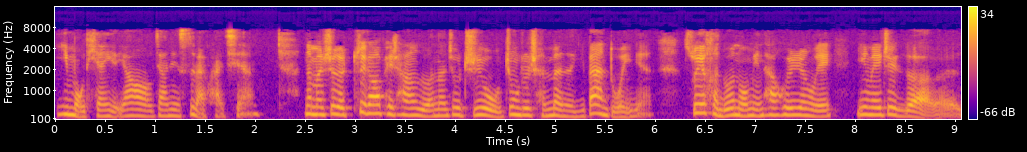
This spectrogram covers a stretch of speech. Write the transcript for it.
一亩田也要将近四百块钱，那么这个最高赔偿额呢就只有种植成本的一半多一点，所以很多农民他会认为，因为这个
